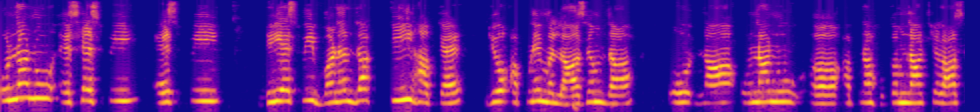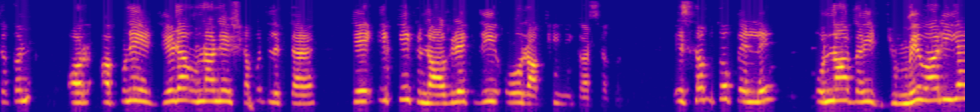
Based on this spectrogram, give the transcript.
ਉਹਨਾਂ ਨੂੰ ਐਸਐਸਪੀ ਐਸਪੀ ਡੀਐਸਪੀ ਬਣਨ ਦਾ ਕੀ ਹੱਕ ਹੈ ਜੋ ਆਪਣੇ ਮੁਲਾਜ਼ਮ ਦਾ ਉਹ ਨਾ ਉਹਨਾਂ ਨੂੰ ਆਪਣਾ ਹੁਕਮ ਨਾ ਚਲਾ ਸਕਣ? ਔਰ ਆਪਣੇ ਜਿਹੜਾ ਉਹਨਾਂ ਨੇ ਸ਼ਪਥ ਲਿੱਤਾ ਹੈ ਕਿ ਇੱਕ ਇੱਕ ਨਾਗਰਿਕ ਦੀ ਉਹ ਰਾਖੀ ਨਹੀਂ ਕਰ ਸਕਣ। ਇਹ ਸਭ ਤੋਂ ਪਹਿਲੇ ਉਹਨਾਂ ਦੀ ਜ਼ਿੰਮੇਵਾਰੀ ਹੈ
